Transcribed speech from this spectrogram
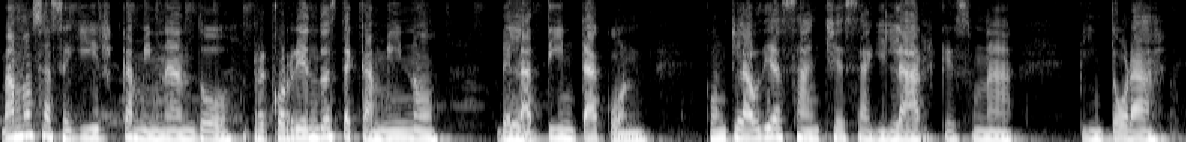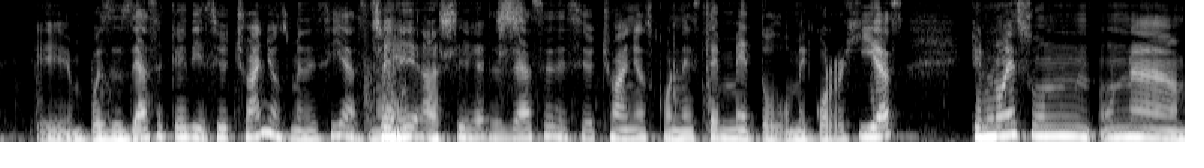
vamos a seguir caminando, recorriendo este camino de la tinta con, con Claudia Sánchez Aguilar, que es una pintora, eh, pues desde hace que 18 años, me decías, ¿no? Sí, así es. Desde hace 18 años con este método, me corregías, que no es un, una,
